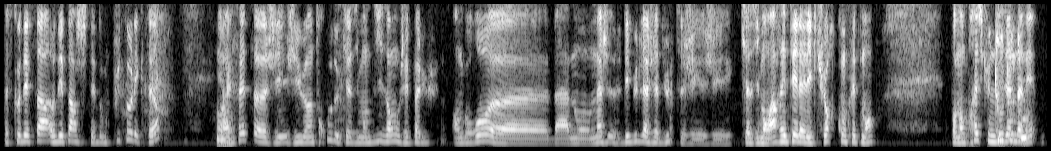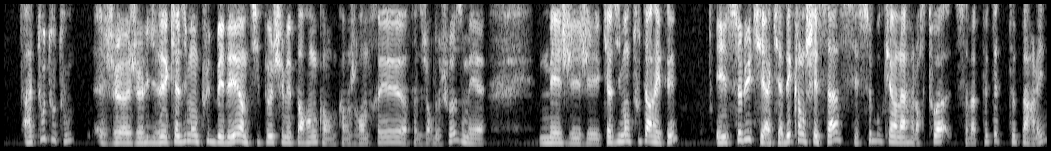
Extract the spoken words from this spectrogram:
Parce qu'au départ, au départ j'étais donc plutôt lecteur. Et en fait, euh, j'ai eu un trou de quasiment 10 ans où j'ai pas lu. En gros, euh, bah, mon âge, le début de l'âge adulte, j'ai quasiment arrêté la lecture complètement pendant presque une dizaine d'années. À tout, tout, tout. Je, je, lisais quasiment plus de BD, un petit peu chez mes parents quand, quand je rentrais, enfin ce genre de choses, mais, mais j'ai quasiment tout arrêté. Et celui qui a, qui a déclenché ça, c'est ce bouquin-là. Alors toi, ça va peut-être te parler.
